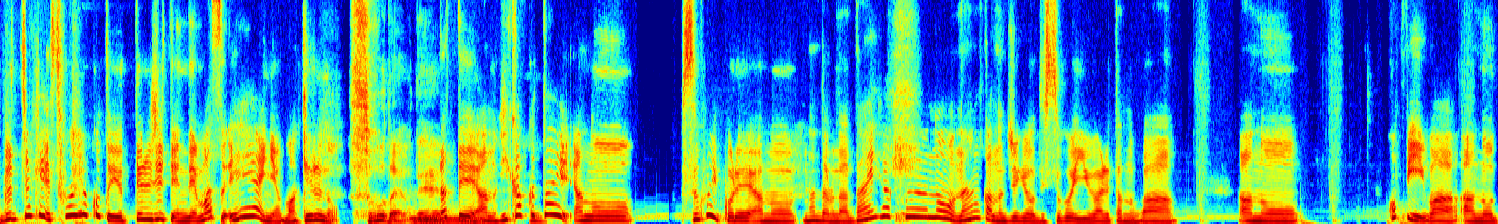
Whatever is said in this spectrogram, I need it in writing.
ぶっちゃけそういうこと言ってる時点でまず AI には負けるの。そうだよね。だってあの比較対あのすごいこれあのなんだろうな大学のなんかの授業ですごい言われたのがあのコピーはあの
